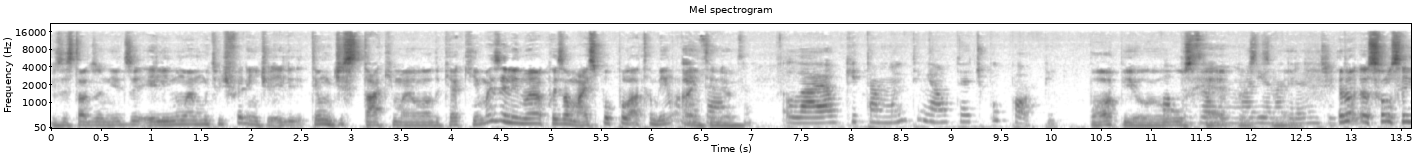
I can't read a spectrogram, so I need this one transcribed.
nos Estados Unidos ele não é muito diferente. Ele tem um destaque maior lá do que aqui, mas ele não é a coisa mais popular também lá, entendeu? Exato. Lá o que tá muito em alta é tipo pop. Pop ou os rappers Ariana também. Grande. Eu, não- eu só não sei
